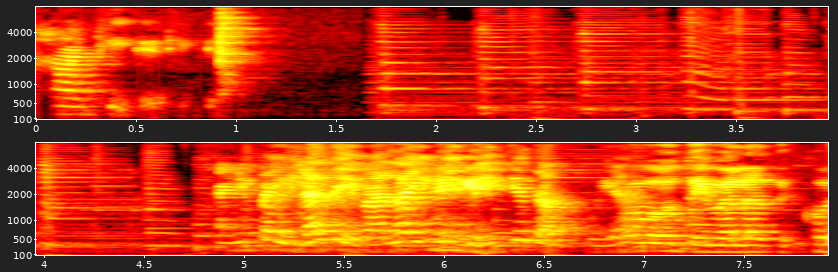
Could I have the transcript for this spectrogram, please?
हा ठीक आहे ठीक आहे. आणि पहिला देवाला एक. नैवेद्य दाखवूया. हो देवाला दाखव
